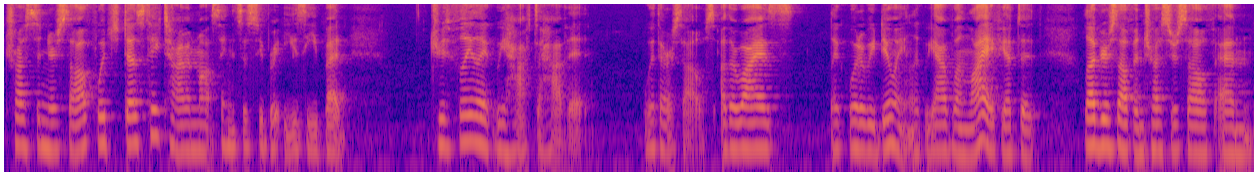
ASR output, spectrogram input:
trust in yourself, which does take time. I'm not saying it's a super easy, but truthfully, like we have to have it with ourselves. Otherwise, like what are we doing? Like we have one life. You have to love yourself and trust yourself and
